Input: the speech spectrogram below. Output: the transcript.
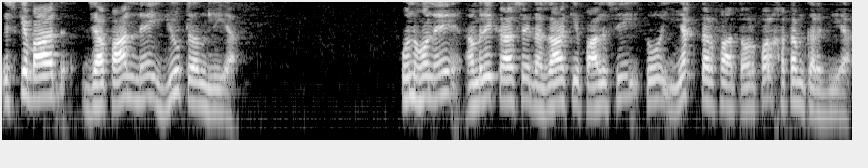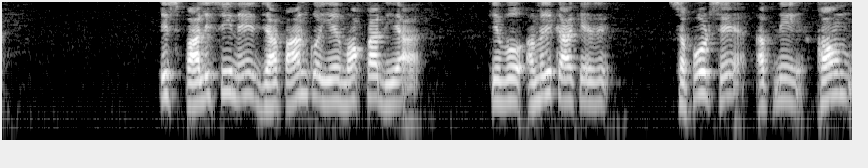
اس کے بعد جاپان نے یو ٹرن لیا۔ انہوں نے امریکہ سے نزا کی پالیسی کو یک طرفہ طور پر ختم کر دیا۔ اس پالیسی نے جاپان کو یہ موقع دیا کہ وہ امریکہ کے سپورٹ سے اپنی قوم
